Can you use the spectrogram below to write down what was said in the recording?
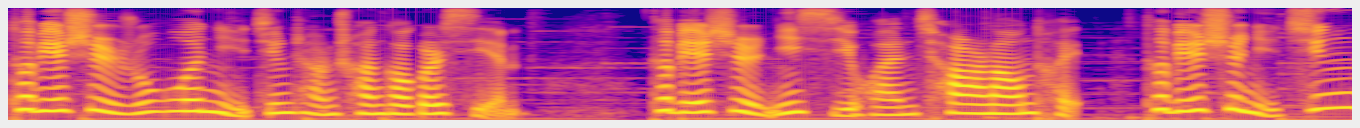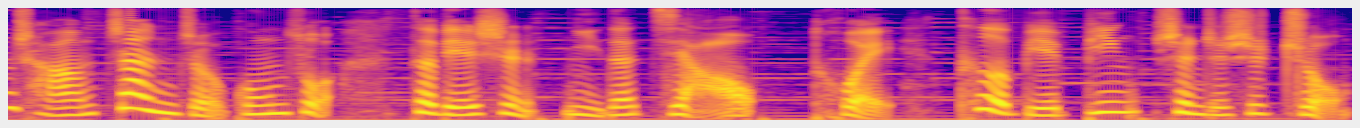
特别是如果你经常穿高跟鞋，特别是你喜欢翘二郎腿。特别是你经常站着工作，特别是你的脚腿特别冰，甚至是肿，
